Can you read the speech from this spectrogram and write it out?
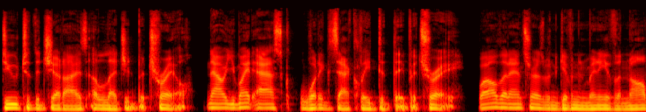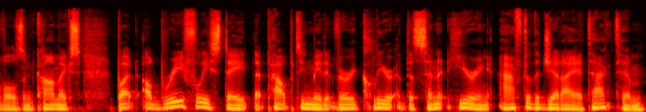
due to the Jedi's alleged betrayal. Now, you might ask, what exactly did they betray? Well, that answer has been given in many of the novels and comics, but I'll briefly state that Palpatine made it very clear at the Senate hearing after the Jedi attacked him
